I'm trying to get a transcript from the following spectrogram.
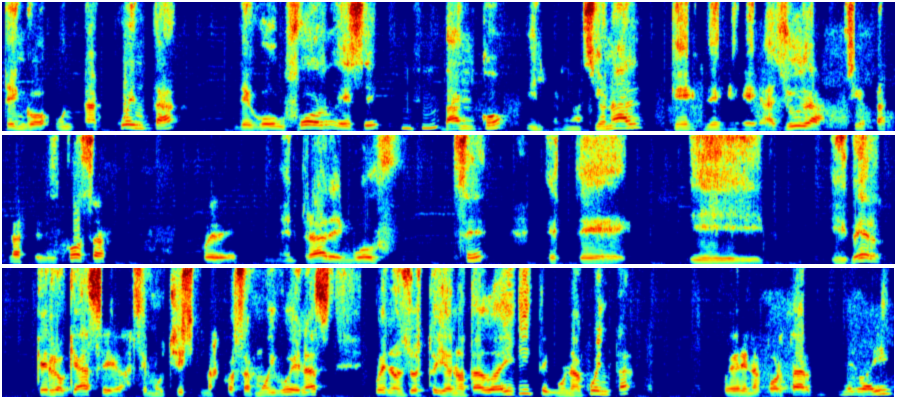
tengo una cuenta de Go4 ese Banco Internacional que es de ayuda a ciertas clases de cosas. Puede entrar en Go4 este, y, y ver qué es lo que hace. Hace muchísimas cosas muy buenas. Bueno, yo estoy anotado ahí, tengo una cuenta pueden aportar dinero ahí.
